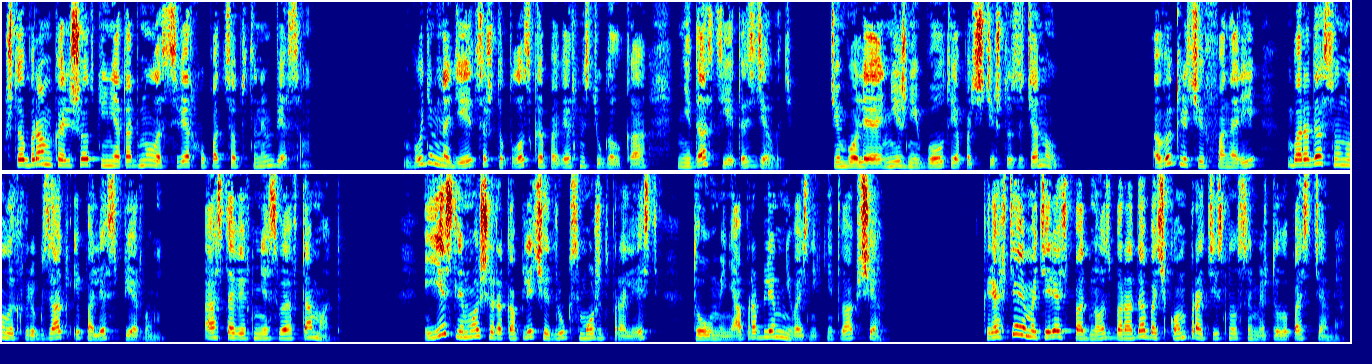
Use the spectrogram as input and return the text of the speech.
чтобы рамка решетки не отогнулась сверху под собственным весом. Будем надеяться, что плоская поверхность уголка не даст ей это сделать. Тем более нижний болт я почти что затянул. Выключив фонари, Борода сунул их в рюкзак и полез первым, оставив мне свой автомат. И если мой широкоплечий друг сможет пролезть, то у меня проблем не возникнет вообще. Кряхтя и матерясь под нос, Борода бочком протиснулся между лопастями.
